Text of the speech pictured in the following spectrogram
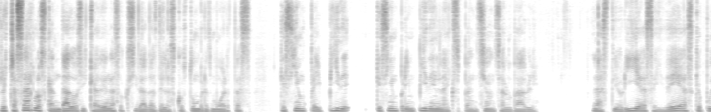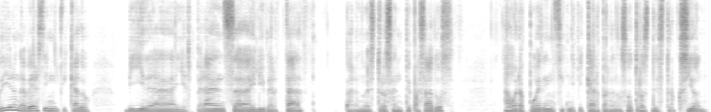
rechazar los candados y cadenas oxidadas de las costumbres muertas que siempre, impide, que siempre impiden la expansión saludable. Las teorías e ideas que pudieron haber significado vida y esperanza y libertad para nuestros antepasados, ahora pueden significar para nosotros destrucción,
